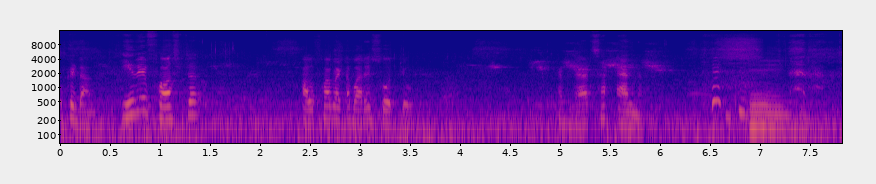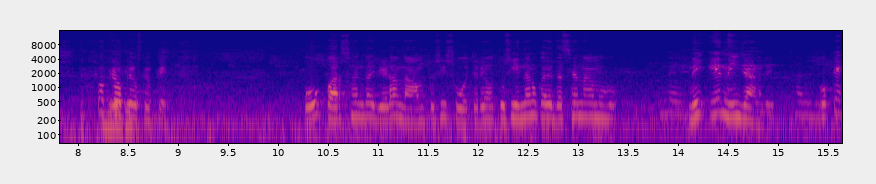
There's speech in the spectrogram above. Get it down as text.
ਓਕੇ ਡਨ ਇਹਦੇ ਫਸਟ ਅਲਫਾਬੈਟ ਬਾਰੇ ਸੋਚੋ। And that's an okay okay okay okay ਉਹ ਪਰਸਨ ਦਾ ਜਿਹੜਾ ਨਾਮ ਤੁਸੀਂ ਸੋਚ ਰਹੇ ਹੋ ਤੁਸੀਂ ਇਹਨਾਂ ਨੂੰ ਕਦੇ ਦੱਸਿਆ ਨਾਮ ਉਹ? ਨਹੀਂ। ਇਹ ਨਹੀਂ ਜਾਣਦੇ। ਓਕੇ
